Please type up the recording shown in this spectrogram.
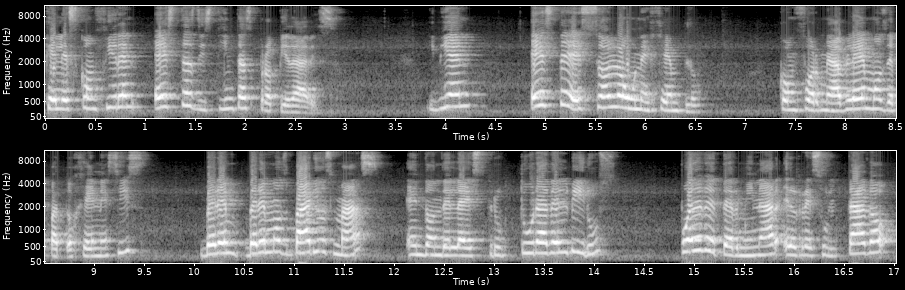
que les confieren estas distintas propiedades. Y bien, este es solo un ejemplo. Conforme hablemos de patogénesis, veremos varios más en donde la estructura del virus puede determinar el resultado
